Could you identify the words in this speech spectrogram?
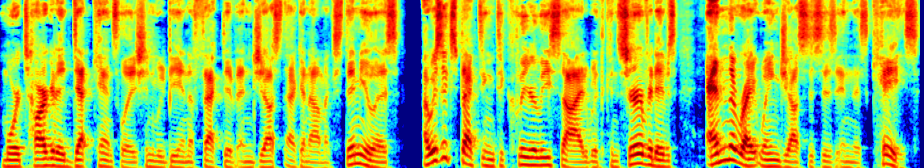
more targeted debt cancellation would be an effective and just economic stimulus, I was expecting to clearly side with conservatives and the right wing justices in this case.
